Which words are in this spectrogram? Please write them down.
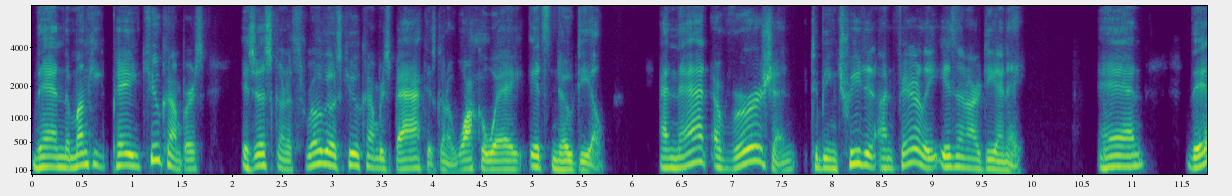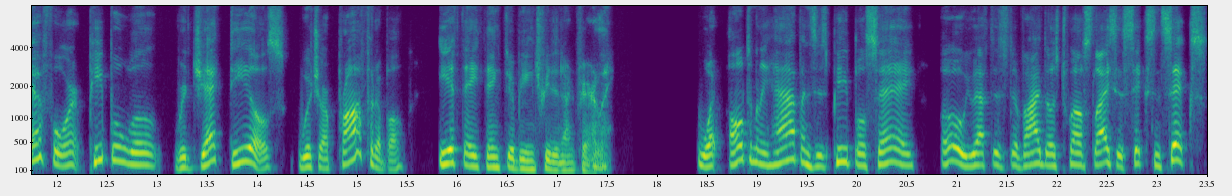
then the monkey paid cucumbers is just going to throw those cucumbers back, is going to walk away. It's no deal. And that aversion to being treated unfairly is in our DNA. And therefore, people will reject deals which are profitable if they think they're being treated unfairly. What ultimately happens is people say, oh, you have to divide those 12 slices six and six.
